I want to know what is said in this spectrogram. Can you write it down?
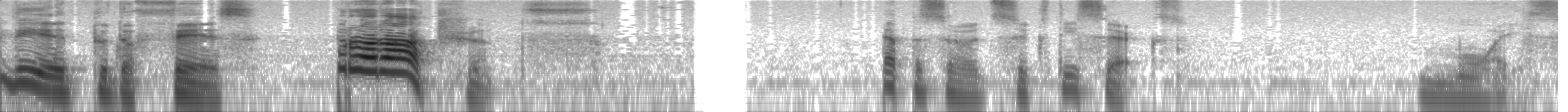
Idiot to the Face Productions. Episode 66 Moist.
